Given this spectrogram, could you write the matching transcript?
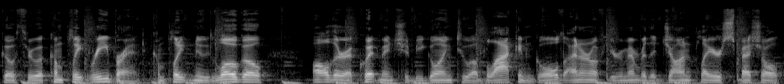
go through a complete rebrand, complete new logo, all their equipment should be going to a black and gold. I don't know if you remember the John Player special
